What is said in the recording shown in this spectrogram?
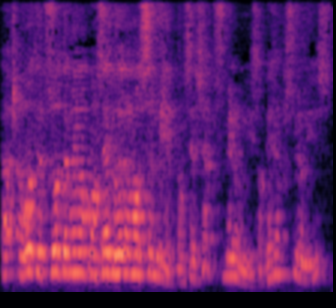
A, a, outra pessoa também não consegue ler a nossa mente. Não sei se já perceberam isso. Alguém já percebeu isso?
